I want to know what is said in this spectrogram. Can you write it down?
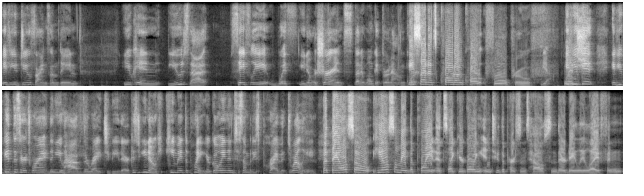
if you do find something, you can use that safely with you know assurance that it won't get thrown out in court. he said it's quote unquote foolproof Yeah. Which- if you get if you get the search warrant, then you have the right to be there because you know he, he made the point. You're going into somebody's private dwelling. But they also, he also made the point it's like you're going into the person's house and their daily life and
